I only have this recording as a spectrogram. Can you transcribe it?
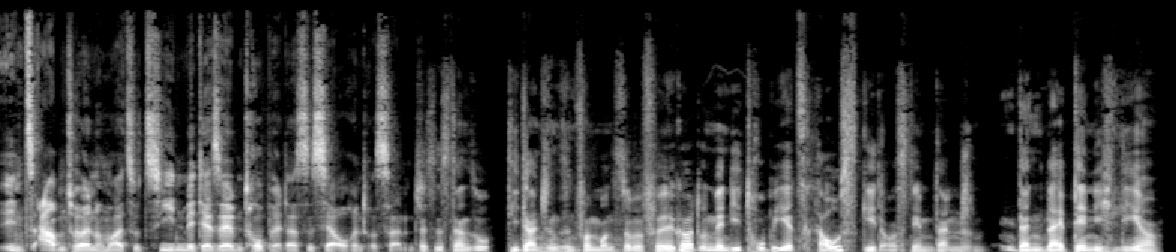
ins Abenteuer nochmal zu ziehen mit derselben Truppe. Das ist ja auch interessant. Das ist dann so, die Dungeons sind von Monster bevölkert und wenn die Truppe jetzt rausgeht aus dem Dungeon, dann bleibt der nicht leer.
